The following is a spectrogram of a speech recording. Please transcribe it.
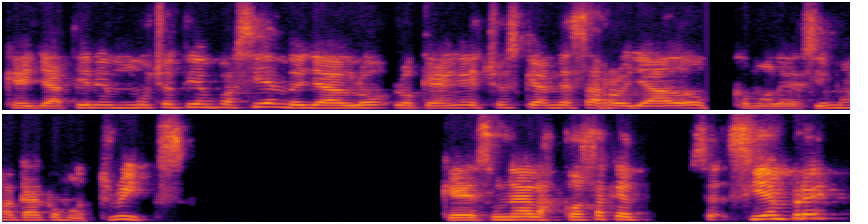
que ya tienen mucho tiempo haciendo, ya lo, lo que han hecho es que han desarrollado, como le decimos acá, como tricks, que es una de las cosas que siempre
